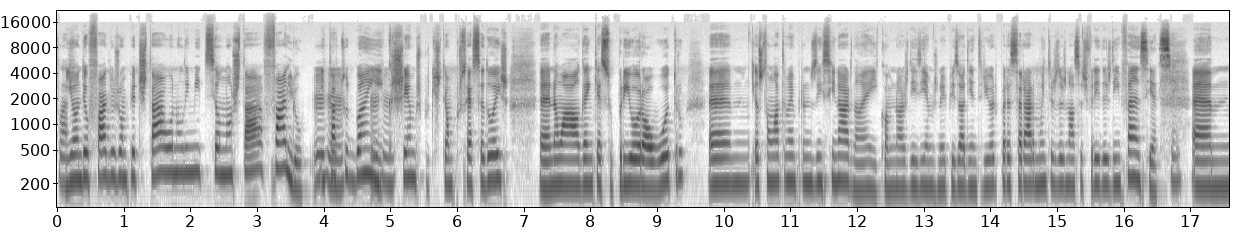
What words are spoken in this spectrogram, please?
Claro. E onde eu falho, o João Pedro está, ou no limite, se ele não está, falho. Uhum. E está uhum. tudo bem uhum. e crescemos, porque isto é um processo a dois, uh, não há alguém que é superior ao outro. Eles estão lá também para nos ensinar, não é? E como nós dizíamos no episódio anterior, para sarar muitas das nossas feridas de infância. Sim. Um,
